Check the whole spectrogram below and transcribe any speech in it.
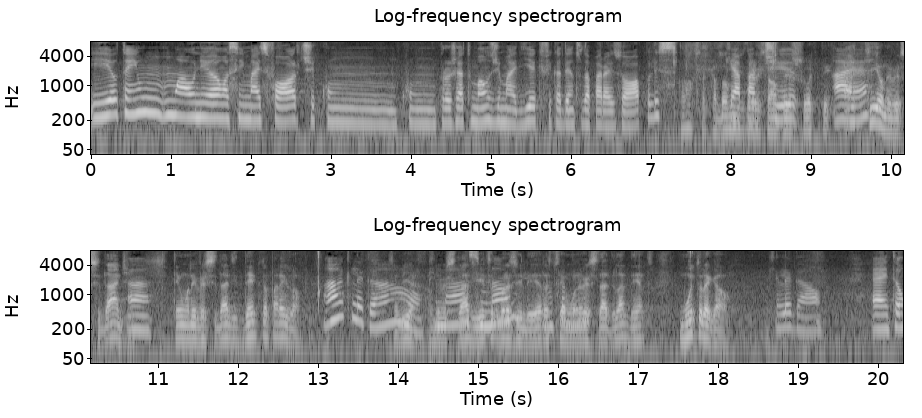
E eu tenho uma união assim mais forte com, com o projeto Mãos de Maria, que fica dentro da Paraisópolis. Nossa, acabamos que é de partir... uma pessoa que tem. Ah, é? Aqui a universidade Ah. tem uma universidade dentro da Paraisópolis. Ah, que legal! Sabia? A que Universidade máximo. Ítalo Não, Brasileira não tem uma sabia. universidade lá dentro. Muito legal. Que legal. É, então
